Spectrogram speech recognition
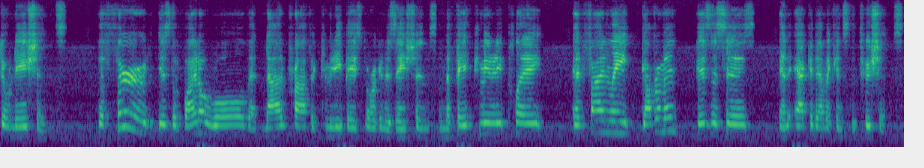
donations. The third is the vital role that nonprofit community based organizations in the faith community play. And finally, government, businesses, and academic institutions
